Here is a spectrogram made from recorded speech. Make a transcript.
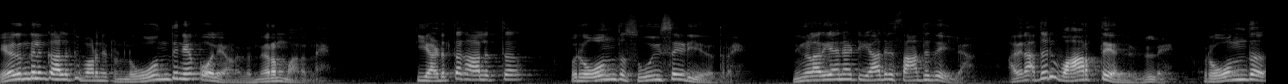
ഏതെങ്കിലും കാലത്ത് പറഞ്ഞിട്ടുണ്ടല്ലോ ഓന്തിനെ പോലെയാണല്ലോ നിറം മാറുന്നത് ഈ അടുത്ത കാലത്ത് ഒരു ഓന്ത് സൂയിസൈഡ് ചെയ്തത്രേ. നിങ്ങളറിയാനായിട്ട് യാതൊരു സാധ്യതയില്ല. അതിന് അതൊരു വാർത്തയല്ലല്ലോ അല്ലേ ഒരു ഓന്ത്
